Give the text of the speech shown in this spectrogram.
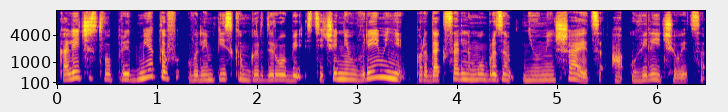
Количество предметов в олимпийском гардеробе с течением времени парадоксальным образом не уменьшается, а увеличивается.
